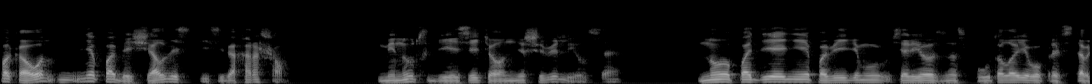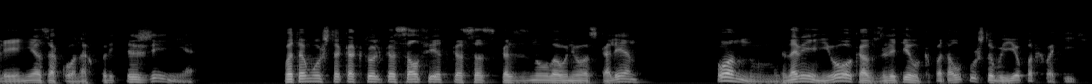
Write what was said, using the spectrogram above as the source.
пока он не пообещал вести себя хорошо. Минут десять он не шевелился но падение, по-видимому, серьезно спутало его представление о законах притяжения, потому что как только салфетка соскользнула у него с колен, он в мгновение ока взлетел к потолку, чтобы ее подхватить,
